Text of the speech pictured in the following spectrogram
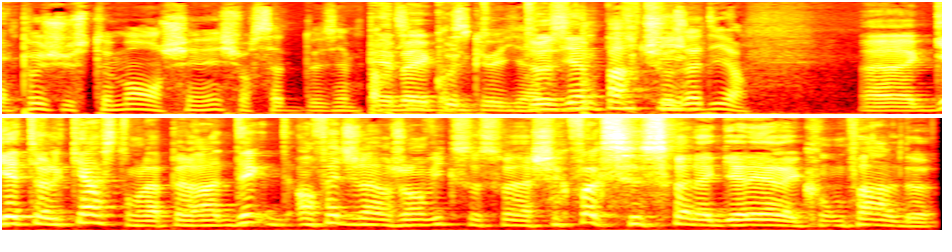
on peut justement enchaîner sur cette deuxième partie ben, parce écoute, qu'il y a deuxième beaucoup de partie. choses à dire. Euh, Gettlecast, on l'appellera. dès- En fait, j'ai envie que ce soit à chaque fois que ce soit la galère et qu'on parle de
